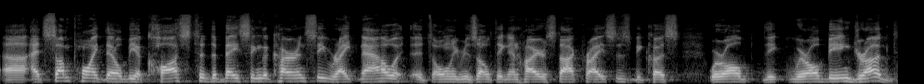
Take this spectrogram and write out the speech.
Uh, at some point, there will be a cost to debasing the currency. Right now, it- it's only resulting in higher stock prices because we're all the, we're all being drugged.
